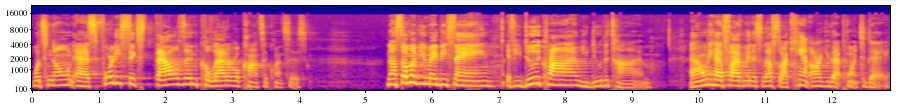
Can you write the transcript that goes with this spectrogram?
what's known as 46,000 collateral consequences. Now, some of you may be saying, if you do the crime, you do the time. And I only have five minutes left, so I can't argue that point today.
